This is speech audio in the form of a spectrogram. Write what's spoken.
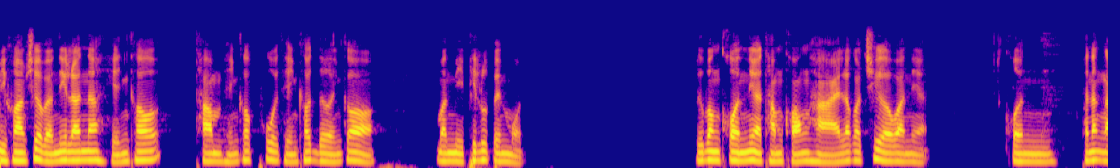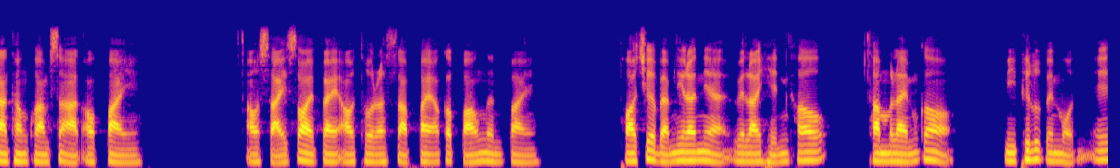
มีความเชื่อแบบนี้แล้วนะ เห็นเขาทำเห็นเขาพูด เห็นเขาเดินก็มันมีพิรุษไปหมด หรือบางคนเนี่ยทำของหายแล้วก็เชื่อว่าเนี่ย คนพนักงานทำความสะอาดออกไป เอาสายสร้อยไป เอาโทรศัพท์ไป เอากระเป๋าเงินไป พอเชื่อแบบนี้แล้วเนี่ย เวลาเห็นเขาทำอะไรมันก็มีพิรุษไปหมด เอ๊ะ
